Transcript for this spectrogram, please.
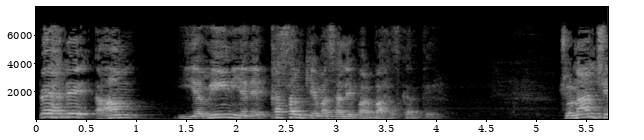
پہلے ہم یمین یعنی قسم کے مسئلے پر بحث کرتے ہیں۔ چنانچہ،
